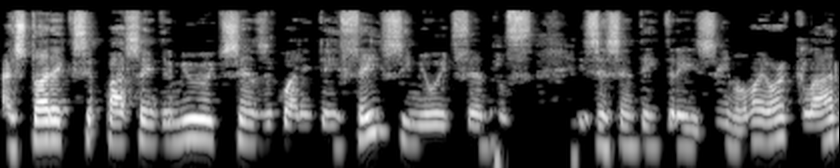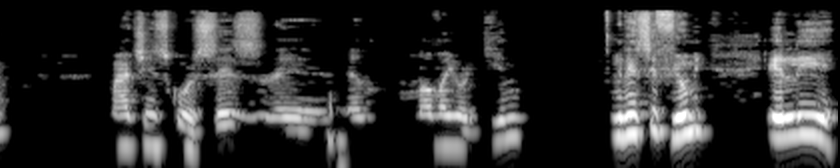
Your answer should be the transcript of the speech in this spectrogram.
A história que se passa entre 1846 e 1863 em Nova York, claro. Martin Scorsese é, é nova-iorquino. E nesse filme ele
